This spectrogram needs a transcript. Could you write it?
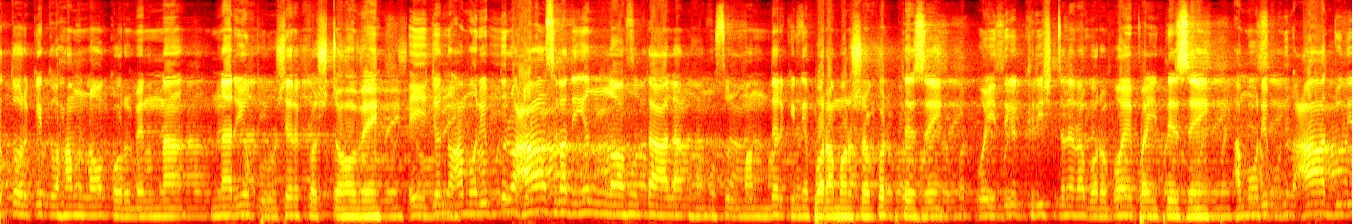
অতর্কিত হামলাও করবেন না নারী ও পুরুষের কষ্ট হবে। এই জন্য আমর ইবদুল আস রাদিয়াল্লাহু তাআলা মুসলমানদেরকে নিয়ে পরামর্শ করতেছে, ওইদিকে খ্রিস্টানেরা বড় ভয় পাইতেছে। আমর ইবদুল আস যদি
